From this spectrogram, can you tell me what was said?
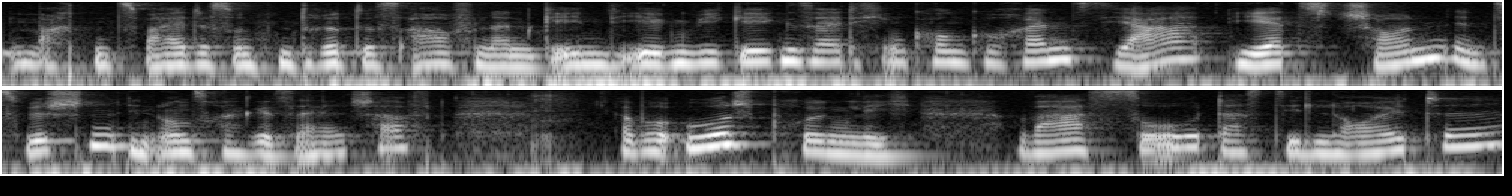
macht ein zweites und ein drittes auf und dann gehen die irgendwie gegenseitig in Konkurrenz. Ja, jetzt schon, inzwischen in unserer Gesellschaft. Aber ursprünglich war es so, dass die Leute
